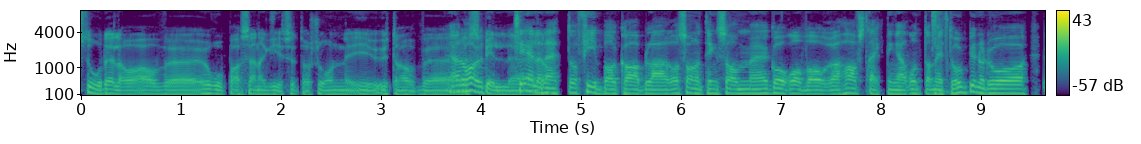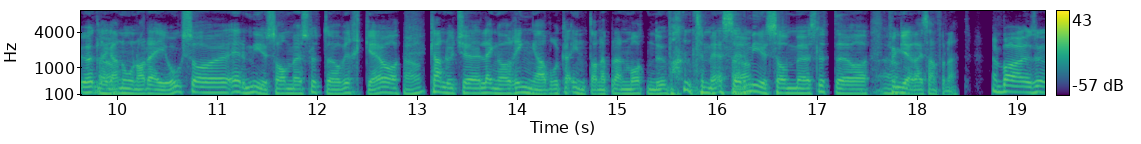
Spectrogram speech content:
stor del av eh, Europas energisituasjon ut av spill. Ja, Du har spill, jo telenett og fiberkabler og sånne ting som eh, går over havstrekninger rundt om et òg. Begynner du å ødelegge ja. noen av dem òg, så er det mye som slutter å virke. og ja. Kan du ikke lenger ringe og bruke internett på den måten du er vant med, så er det mye som slutter å fungere i samfunnet. Men bare,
